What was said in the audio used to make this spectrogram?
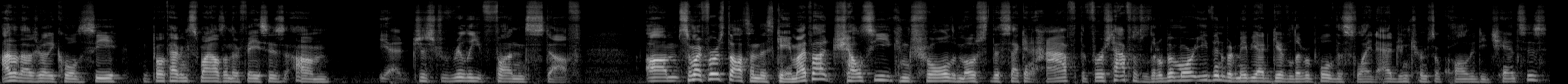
I thought that was really cool to see both having smiles on their faces. Um, yeah, just really fun stuff. Um, so my first thoughts on this game, I thought Chelsea controlled most of the second half. The first half was a little bit more even, but maybe I'd give Liverpool the slight edge in terms of quality chances.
